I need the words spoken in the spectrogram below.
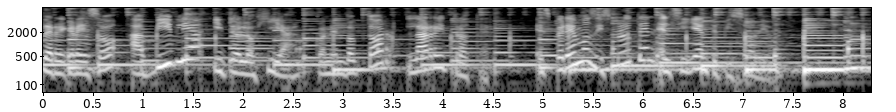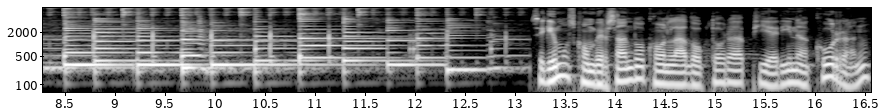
de regreso a Biblia y Teología con el doctor Larry Trotter. Esperemos disfruten el siguiente episodio. Seguimos conversando con la doctora Pierina Curran,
